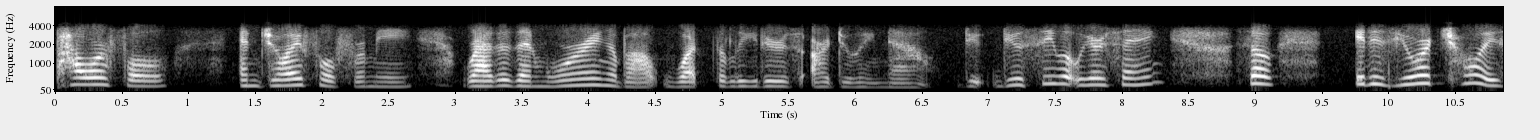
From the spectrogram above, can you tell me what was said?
powerful and joyful for me rather than worrying about what the leaders are doing now. Do, do you see what we are saying? So it is your choice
